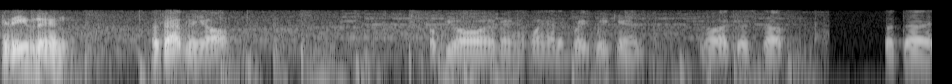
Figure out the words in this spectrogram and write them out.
Good evening. What's happening, y'all? Hope you all everyone had a great weekend and all that good stuff. But uh,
